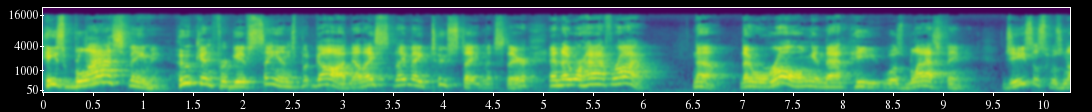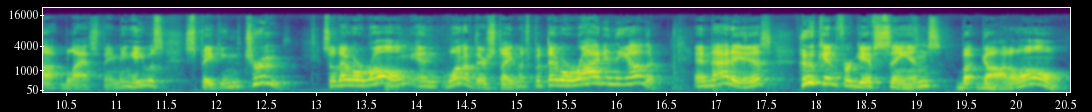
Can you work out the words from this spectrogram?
He's blaspheming. Who can forgive sins but God? Now, they, they made two statements there, and they were half right. Now, they were wrong in that he was blaspheming. Jesus was not blaspheming, he was speaking the truth. So they were wrong in one of their statements, but they were right in the other. And that is, who can forgive sins but God alone?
